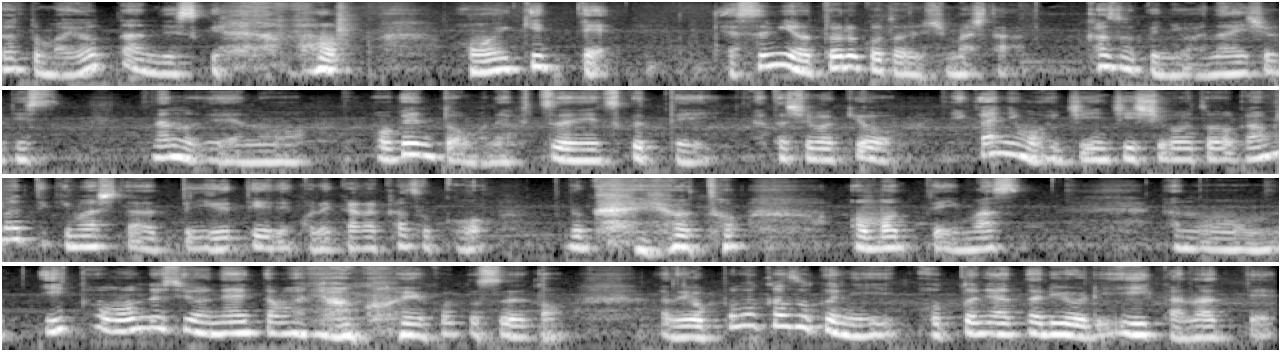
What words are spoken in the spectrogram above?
ちょっと迷ったんですけれども 思い切って休みを取ることにしました。家族には内緒です。なのであのお弁当もね普通に作って私は今日いかにも一日仕事を頑張ってきましたっていう体でこれから家族を迎えようと思っています。あのいいと思うんですよね。たまにはこういうことすると。あのよっぽど家族に夫に当たるよりいいかなって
